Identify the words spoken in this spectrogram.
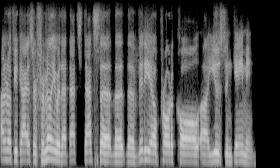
I don't know if you guys are familiar with that. That's that's the the, the video protocol uh, used in gaming.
